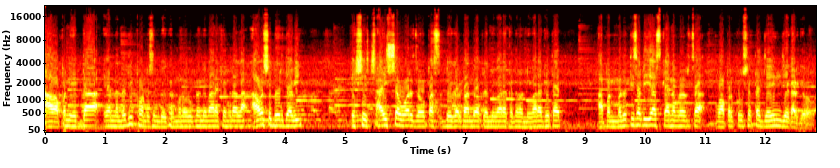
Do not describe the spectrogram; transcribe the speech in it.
आपण एकदा या नंददीप फाउंडेशन बेगर मनोरुग्ण निवारा केंद्राला अवश्य भेट द्यावी. एकशे चाळीसच्या वर जवळपास बेगर बांधव आपल्या निवारा केंद्रावर निवारा घेत आहेत. आपण मदतीसाठी या स्कॅनरचा वापर करू शकता. जय हिंद जय कारगे बाबा.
